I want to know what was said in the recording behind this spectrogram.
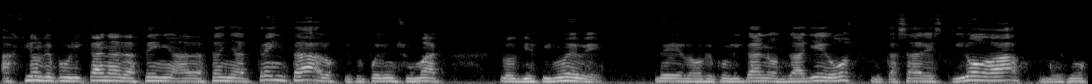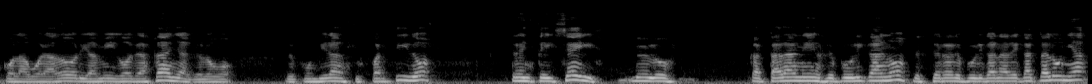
Acción Republicana de Aceña, de Azaña 30, a los que se pueden sumar los 19 de los republicanos gallegos, de Casares Quiroga, decimos colaborador y amigo de Azaña, que luego refundirán sus partidos, 36 de los catalanes republicanos de Esquerra Republicana de Cataluña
